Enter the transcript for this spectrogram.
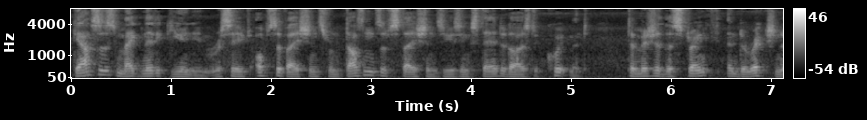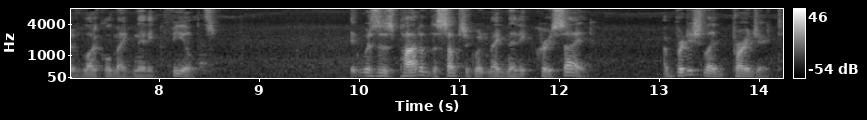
Gauss's magnetic union received observations from dozens of stations using standardized equipment to measure the strength and direction of local magnetic fields. It was as part of the subsequent Magnetic Crusade, a British led project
